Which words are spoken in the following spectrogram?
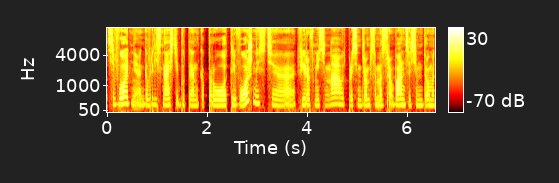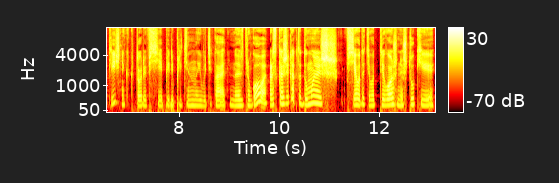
Сегодня говорили с Настей Бутенко про тревожность, of missing out, про синдром самозванца, синдром отличника, которые все переплетены, вытекают одно из другого. Расскажи, как ты думаешь, все вот эти вот тревожные штуки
